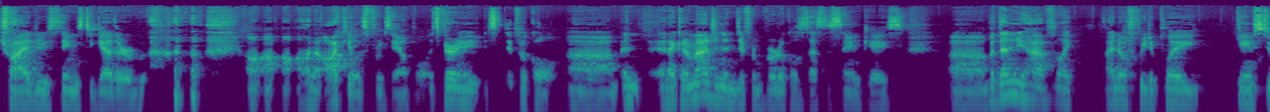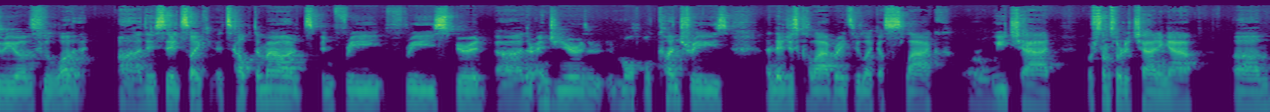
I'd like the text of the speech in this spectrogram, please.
try to do things together on an Oculus, for example. It's very it's difficult, um, and and I can imagine in different verticals that's the same case. Uh, but then you have like I know free to play game studios who love it. Uh, they say it's like it's helped them out. It's been free free spirit. Uh, their engineers are in multiple countries, and they just collaborate through like a Slack or a WeChat or some sort of chatting app. Um,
